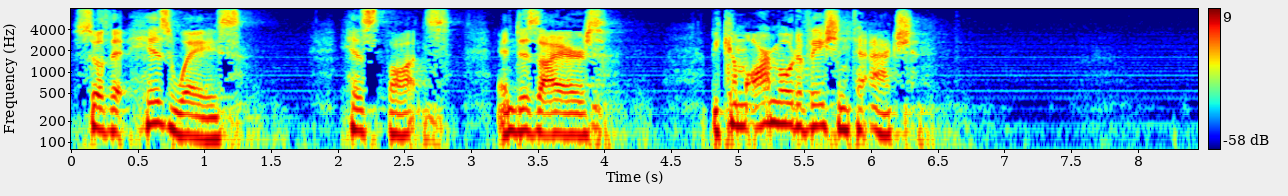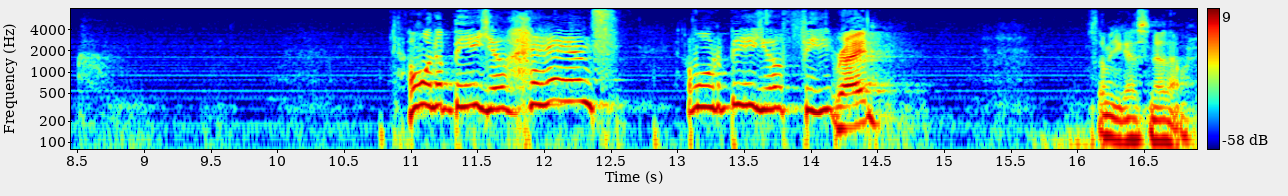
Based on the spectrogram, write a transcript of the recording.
So that His ways his thoughts and desires become our motivation to action. I want to be your hands. I want to be your feet, right? Some of you guys know that one.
